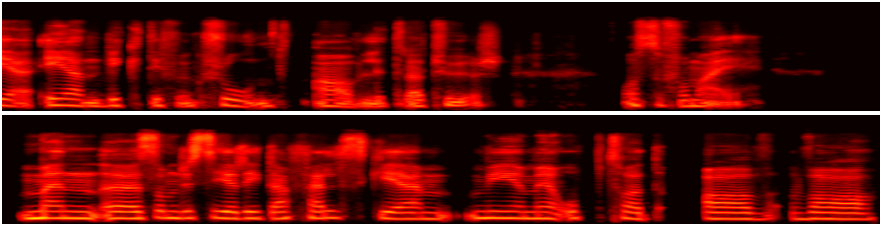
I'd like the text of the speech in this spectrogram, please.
er en viktig funksjon av litteratur, også for meg. Men uh, som du sier, Rita Felski er mye mer opptatt av hva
